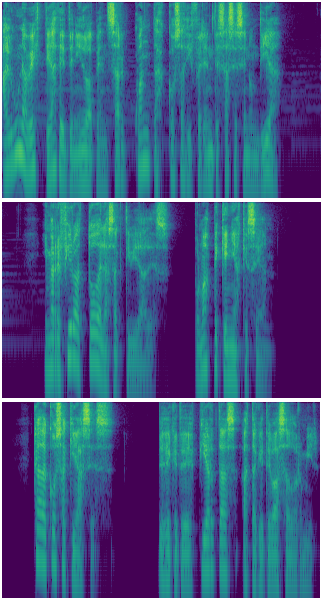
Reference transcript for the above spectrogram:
¿Alguna vez te has detenido a pensar cuántas cosas diferentes haces en un día? Y me refiero a todas las actividades, por más pequeñas que sean. Cada cosa que haces, desde que te despiertas hasta que te vas a dormir.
